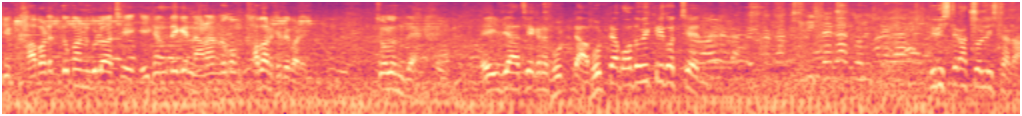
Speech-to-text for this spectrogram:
যে খাবারের দোকানগুলো আছে এখান থেকে নানান রকম খাবার খেতে পারেন। চলুন দেখ এই যে আছে এখানে ভুট্টা। ভুট্টা কত বিক্রি করছেন? তিরিশ টাকা চল্লিশ টাকা।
